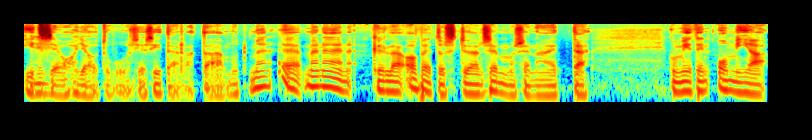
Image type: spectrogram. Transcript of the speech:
itseohjautuvuus ja sitä rataa. Mutta mä, mä näen kyllä opetustyön semmoisena, että kun mietin omia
